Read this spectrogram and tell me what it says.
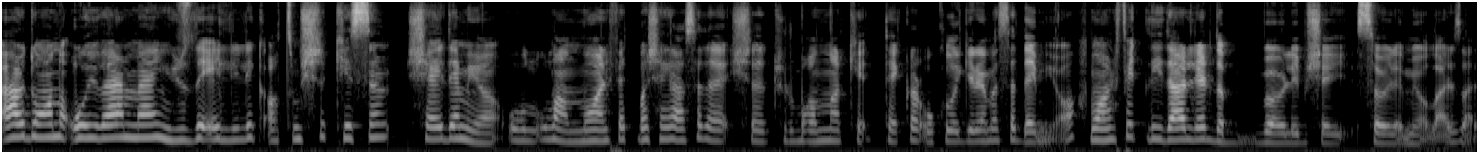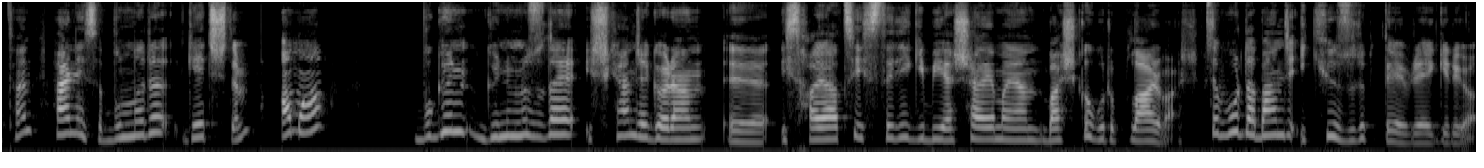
Erdoğan'a oy vermeyen %50'lik 60'lık kesim şey demiyor. Ulan muhalefet başa gelse de işte türbanlar tekrar okula giremese demiyor. Muhalefet liderleri de böyle bir şey söylemiyorlar zaten. Her neyse bunları geçtim ama Bugün günümüzde işkence gören, e, hayatı istediği gibi yaşayamayan başka gruplar var. İşte burada bence ikiyüzlülük devreye giriyor.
